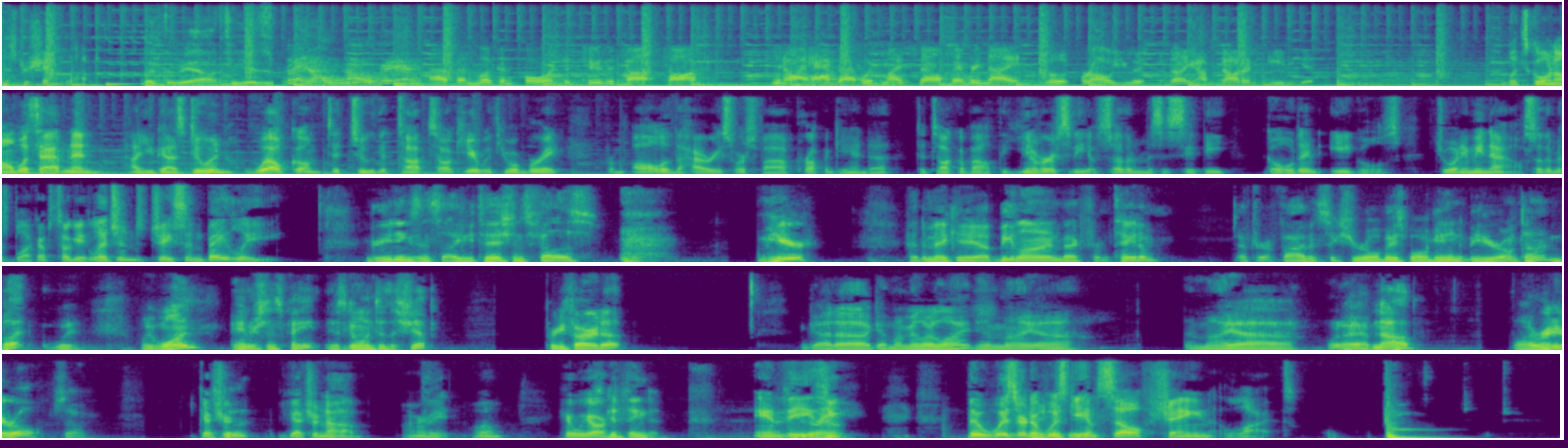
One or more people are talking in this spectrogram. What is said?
Mr. Shane Lott. But the reality is, They don't know, man. I've been looking forward to To the Top Talk. You know, I have that with myself every night. Look, for all you listening today, I'm not an idiot. What's going on? What's happening? How you guys doing? Welcome to To the Top Talk here with your break from all of the High Resource 5 propaganda to talk about the University of Southern Mississippi Golden Eagles. Joining me now, Southern Miss Black Ops tailgate legend, Jason Bailey. Greetings and salutations, fellas. I'm here. Had to make a, uh beeline back from Tatum after a five and six year old baseball game to be here on time, but we we won. Anderson's paint is going to the ship. Pretty fired up. Got uh got my Miller Lite and my uh and my uh what do I have knob. Well, I'm ready to roll. So You got your you got your knob. All right. Well, here we are. good thing to And the, the the Wizard of Whiskey himself, Shane Lott.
